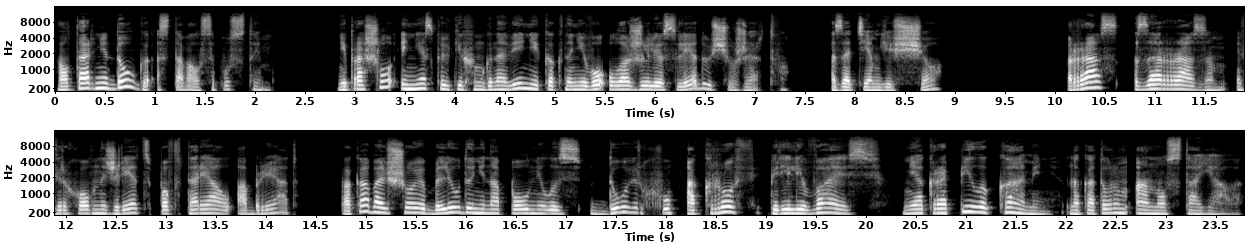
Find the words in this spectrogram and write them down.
Алтарь недолго оставался пустым. Не прошло и нескольких мгновений, как на него уложили следующую жертву, а затем еще. Раз за разом верховный жрец повторял обряд, пока большое блюдо не наполнилось доверху, а кровь, переливаясь, не окропила камень, на котором оно стояло.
